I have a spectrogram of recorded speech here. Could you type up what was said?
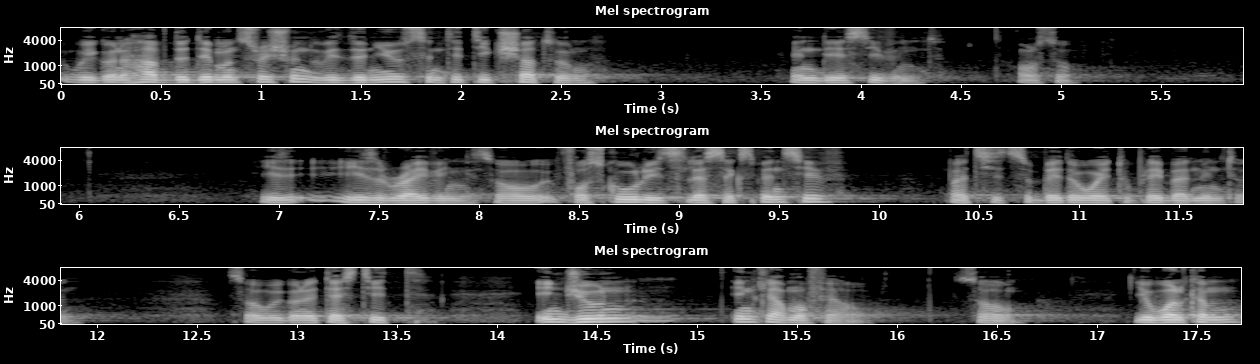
we're going to have the demonstration with the new synthetic shuttle in this event also. He's arriving. So for school, it's less expensive, but it's a better way to play badminton. So we're going to test it in June in Clermont-Ferrand. So you're welcome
